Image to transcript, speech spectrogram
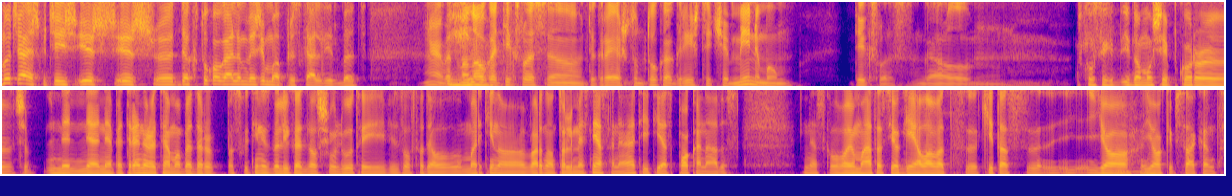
Nu čia aišku, čia iš, iš, iš degtuko galim vežimą priskaldyti, bet... Ne, bet manau, kad tikslas nu, tikrai aštuntuką grįžti čia minimum tikslas. Gal Klausyk, įdomu šiaip, kur, čia ne, ne, ne apie trenerio temą, bet dar paskutinis dalykas dėl šiaulių, tai vis dėlto dėl Martino Varno tolimesnės, ne, ateities po Kanados. Nes galvoju, matas jo gėlą, vat, kitas jo, jo, kaip sakant,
